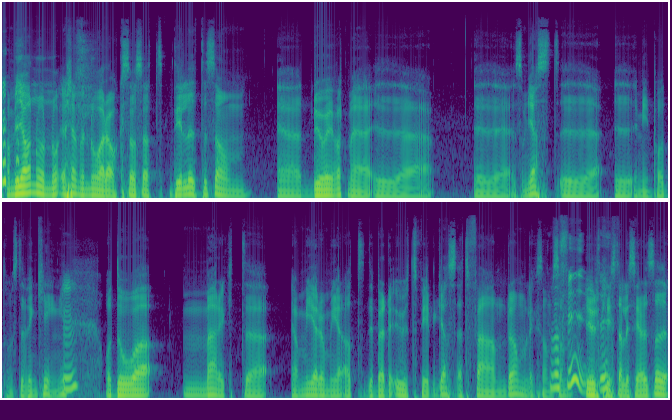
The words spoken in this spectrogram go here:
Ja, men jag, har nog, no- jag känner några också, så att det är lite som, eh, du har ju varit med i, i, som gäst i, i, i min podd om Stephen King. Mm. Och då märkte jag mer och mer att det började utvidgas ett fandom liksom, som fint. utkristalliserade sig.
